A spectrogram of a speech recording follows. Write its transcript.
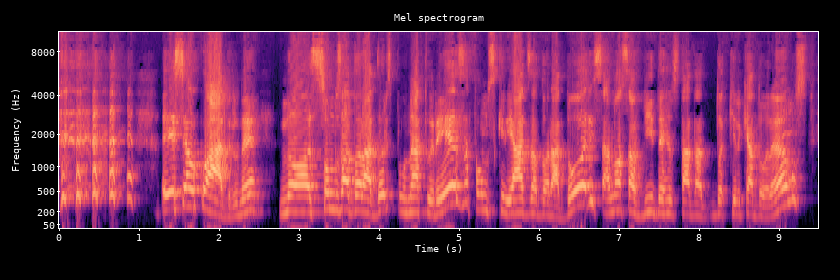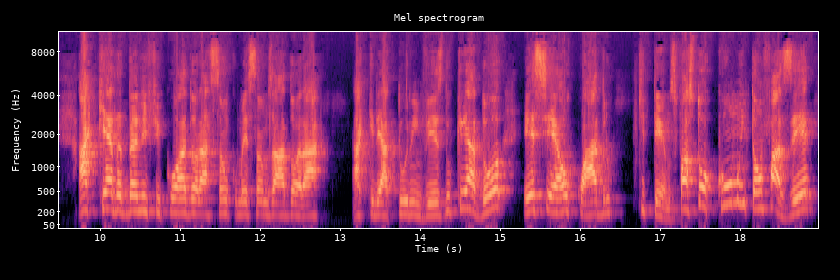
Esse é o quadro, né? Nós somos adoradores por natureza, fomos criados adoradores, a nossa vida é resultado daquilo que adoramos. A queda danificou a adoração, começamos a adorar a criatura em vez do Criador. Esse é o quadro que temos. Pastor, como então fazer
